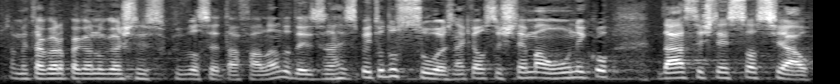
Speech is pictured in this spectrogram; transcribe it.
Justamente agora pegando o gancho nisso que você está falando, Deise, a respeito do SUAS, né, que é o Sistema Único da Assistência Social.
